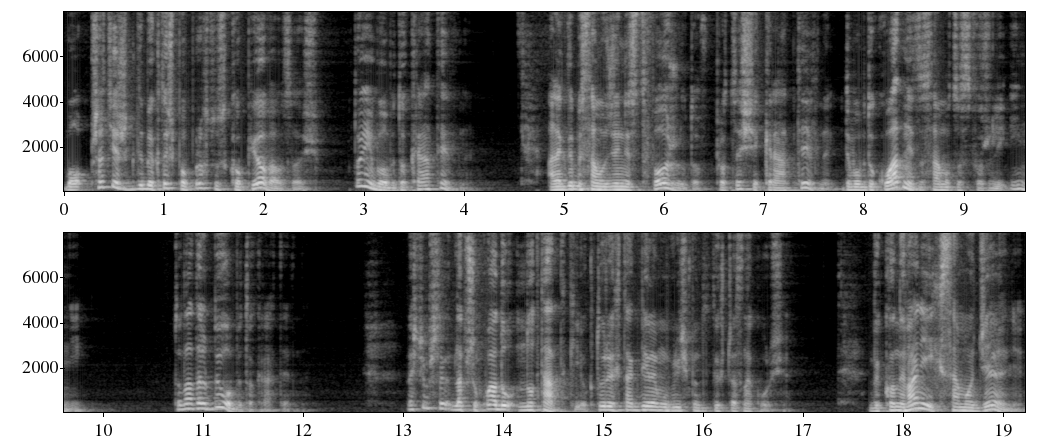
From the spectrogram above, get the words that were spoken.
Bo przecież gdyby ktoś po prostu skopiował coś, to nie byłoby to kreatywne. Ale gdyby samodzielnie stworzył to w procesie kreatywnym, to byłoby dokładnie to samo, co stworzyli inni, to nadal byłoby to kreatywne. Weźmy dla przykładu notatki, o których tak wiele mówiliśmy dotychczas na kursie. Wykonywanie ich samodzielnie,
